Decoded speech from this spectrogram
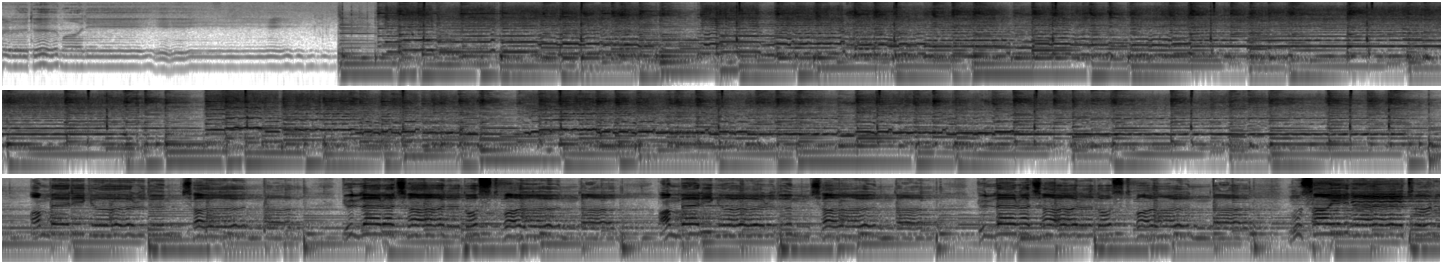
açar dost bağında Amberi gördüm çağında. Güller açar dost bağında Musa ile Tur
